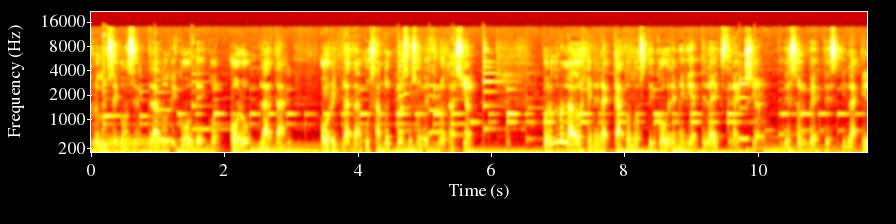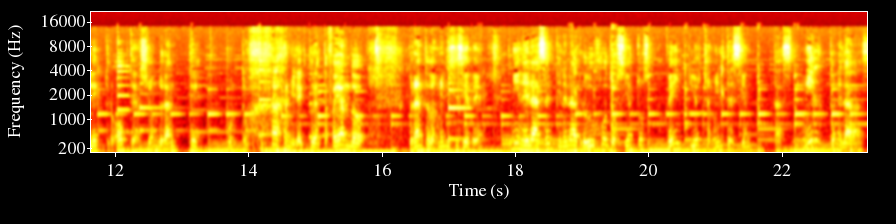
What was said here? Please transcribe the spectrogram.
Produce concentrado de cobre con oro, plata, oro y plata usando el proceso de flotación. Por otro lado, genera cátodos de cobre mediante la extracción de solventes y la electroobtención durante... Punto. Mi lectura está fallando. Durante 2017, Minera Centinela produjo 228.300.000 toneladas.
